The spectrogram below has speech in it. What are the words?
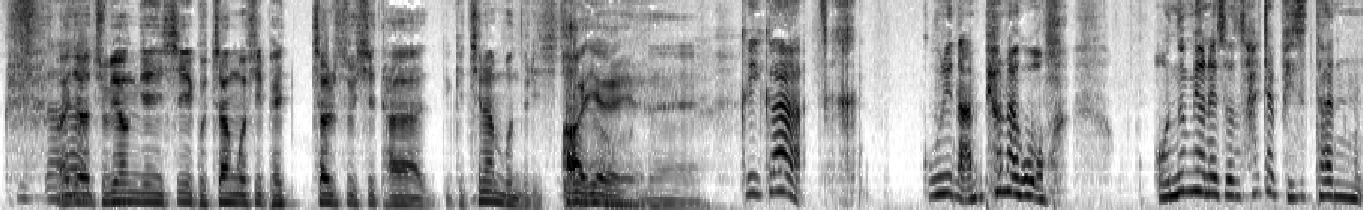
그러니까. 아, 이제 주병진 씨, 구창모 씨, 배철수 씨 다 이렇게 친한 분들이시죠. 아, 예, 예. 네. 그러니까 우리 남편하고 어느 면에서는 살짝 비슷한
